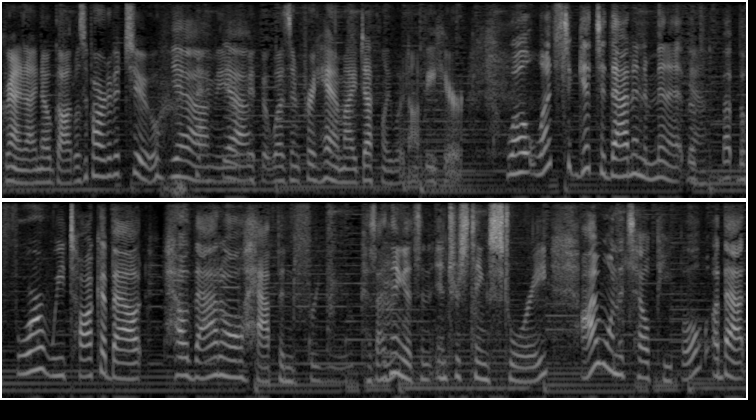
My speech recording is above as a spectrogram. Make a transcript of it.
Granted, I know God was a part of it too. Yeah, I mean, yeah. if it wasn't for Him, I definitely would not be here. Well, let's to get to that in a minute. But, Yeah. but before we talk about how that all happened for you, because I think it's an interesting story, I want to tell people about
